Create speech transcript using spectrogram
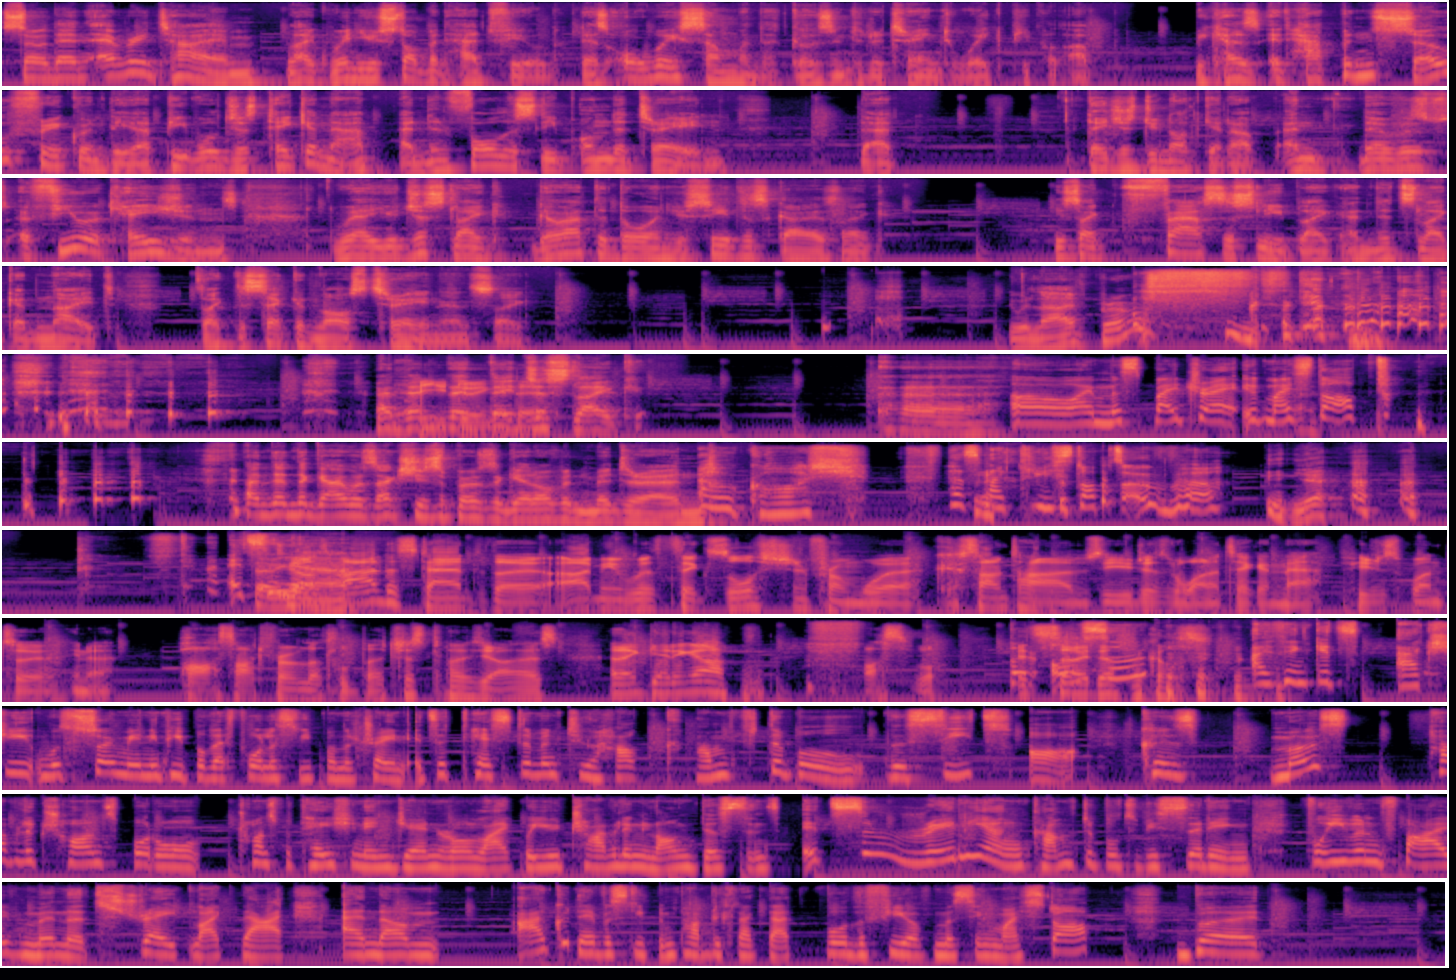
So then every time, like when you stop at Hatfield, there's always someone that goes into the train to wake people up. Because it happens so frequently that people just take a nap and then fall asleep on the train that they just do not get up. And there was a few occasions where you just like go out the door and you see this guy is like he's like fast asleep, like and it's like at night. It's like the second last train, and it's like You alive, bro? and then they, they it, Ed? just like uh, Oh, I missed my train, my stop. and then the guy was actually supposed to get off in Midrand. Oh gosh, that's like three stops over. yeah. It's So, a To be yeah. I understand though. I mean, with exhaustion from work, sometimes you just want to take a nap. You just want to, you know, pass out for a little bit. Just close your eyes, and then getting up, possible. But it's so also- difficult. I think it's actually with so many people that fall asleep on the train, it's a testament to how comfortable the seats are. Because most public transport or transportation in general, like where you're traveling long distance, it's really uncomfortable to be sitting for even five minutes straight like that. And um, I could never sleep in public like that for the fear of missing my stop. But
